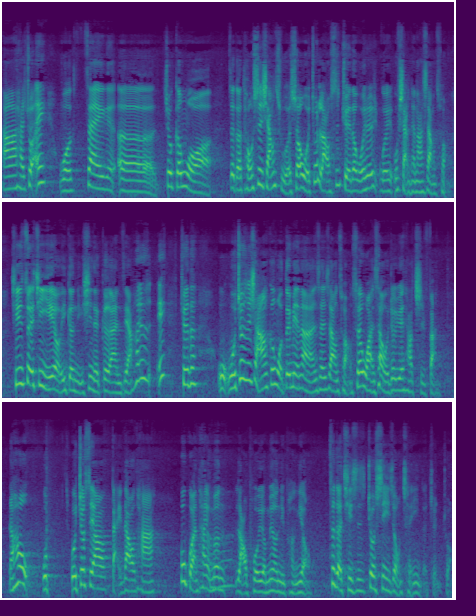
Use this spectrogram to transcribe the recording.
然后还说，哎，我在呃就跟我。这个同事相处的时候，我就老是觉得，我就我我想跟他上床。其实最近也有一个女性的个案这样，她就是哎觉得我我就是想要跟我对面那男生上床，所以晚上我就约他吃饭，然后我我就是要逮到他，不管他有没有老婆有没有女朋友，这个其实就是一种成瘾的症状。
